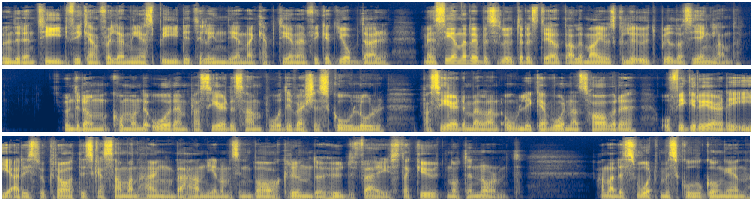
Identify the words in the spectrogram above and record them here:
Under en tid fick han följa med Speedy till Indien när kaptenen fick ett jobb där, men senare beslutades det att Alemayo skulle utbildas i England. Under de kommande åren placerades han på diverse skolor, passerade mellan olika vårdnadshavare och figurerade i aristokratiska sammanhang där han genom sin bakgrund och hudfärg stack ut något enormt. Han hade svårt med skolgången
